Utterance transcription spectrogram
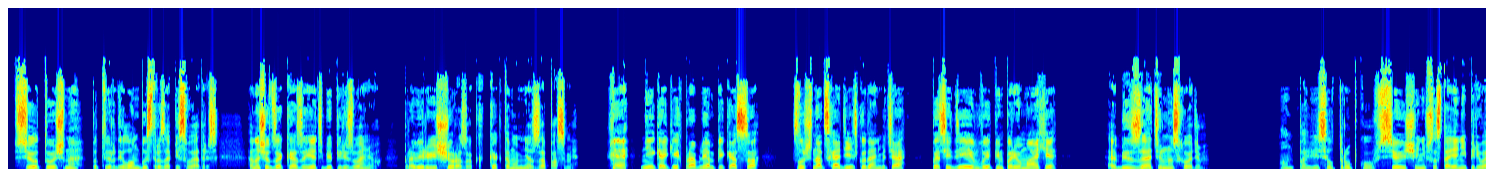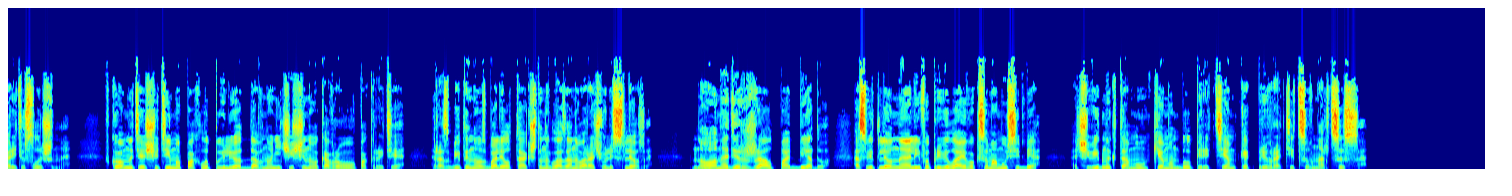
«Все точно», — подтвердил он, быстро записывая адрес. «А насчет заказа я тебе перезвоню. Проверю еще разок, как там у меня с запасами». «Хе, никаких проблем, Пикассо. Слушай, надо сходить куда-нибудь, а? Посидим, выпьем по рюмахе». «Обязательно сходим». Он повесил трубку, все еще не в состоянии переварить услышанное. В комнате ощутимо пахло пылью от давно нечищенного коврового покрытия. Разбитый нос болел так, что на глаза наворачивались слезы. Но он одержал победу. Осветленная олифа привела его к самому себе. Очевидно, к тому, кем он был перед тем, как превратиться в нарцисса.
